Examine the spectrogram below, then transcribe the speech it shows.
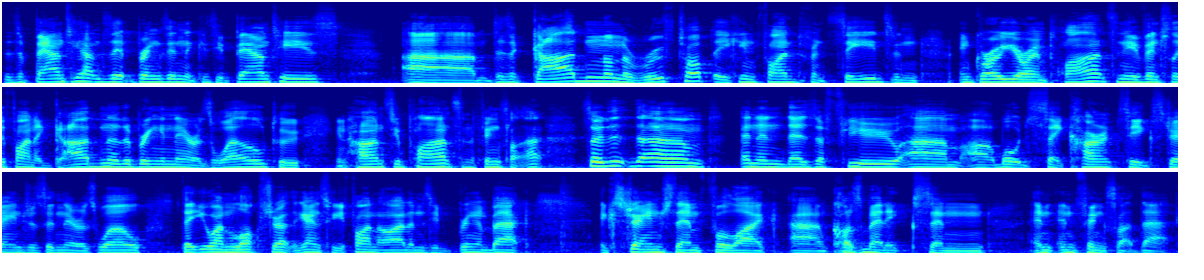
There's a bounty hunter that brings in that gives you bounties. Um, there's a garden on the rooftop that you can find different seeds and, and grow your own plants, and you eventually find a gardener to bring in there as well to enhance your plants and things like that. So, um, and then there's a few, um, uh, what would you say, currency exchanges in there as well that you unlock throughout the game. So you find items, you bring them back, exchange them for like um, cosmetics and, and and things like that.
